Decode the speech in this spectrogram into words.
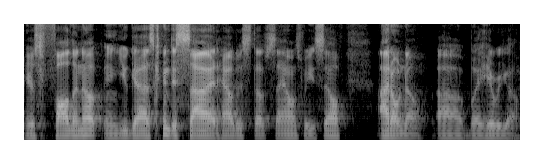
here's falling up, and you guys can decide how this stuff sounds for yourself. I don't know, uh, but here we go.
